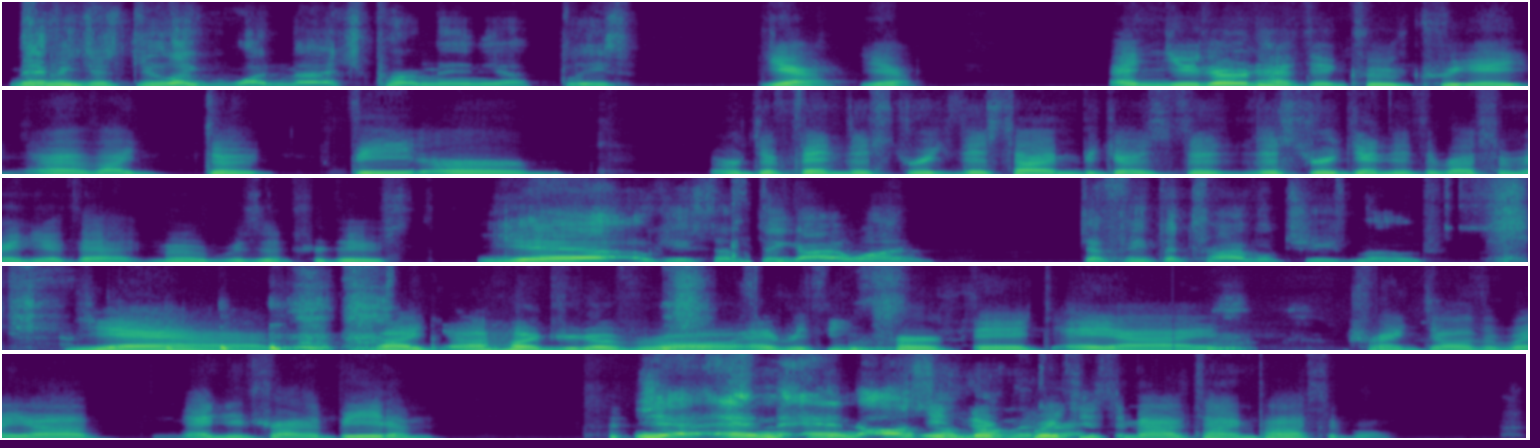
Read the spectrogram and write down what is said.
maybe just do like one match per mania, please. Yeah, yeah. And you don't have to include create uh, like defeat or or defend the streak this time because the the streak ended the WrestleMania that mode was introduced. Yeah. Okay. Something I want: defeat the tribal chief mode. Yeah, like a hundred overall, everything perfect, AI cranked all the way up, and you try to beat him Yeah, and and also in the Reigns- quickest amount of time possible.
